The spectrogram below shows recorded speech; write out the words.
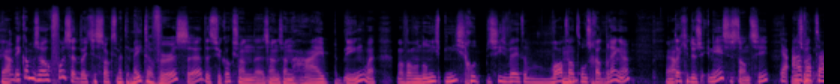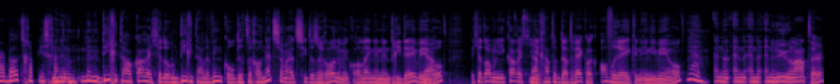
Ja. Ik kan me zo ook voorstellen dat je straks met de metaverse, hè, dat is natuurlijk ook zo'n eh, zo'n zo'n hype ding, waar, waarvan we nog niet, niet goed precies weten wat dat mhm. ons gaat brengen. Ja. Dat je dus in eerste instantie Ja, soort- avatar boodschapjes gaat met doen. een, met een digitaal karretje door een digitale winkel, dat er gewoon net zo uitziet als een gewone winkel, alleen in een 3D-wereld. Dat je het allemaal in je karretje, Ja. je gaat ook daadwerkelijk afrekenen in die wereld. Ja. En, en, en, en een uur later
